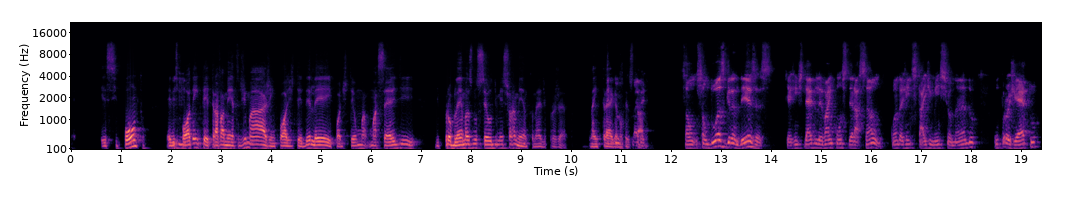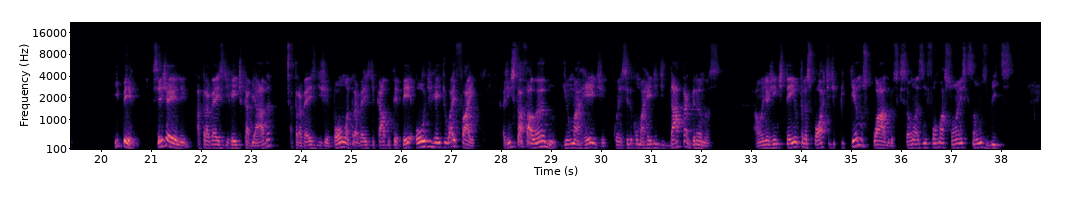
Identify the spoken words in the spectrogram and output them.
esse ponto, eles uhum. podem ter travamento de imagem, pode ter delay, pode ter uma, uma série de, de problemas no seu dimensionamento né, de projeto, na entrega, no resultado. São, são duas grandezas que a gente deve levar em consideração quando a gente está dimensionando um projeto IP, seja ele através de rede cabeada, através de GPON, através de cabo TP ou de rede Wi-Fi. A gente está falando de uma rede conhecida como uma rede de datagramas, onde a gente tem o transporte de pequenos quadros, que são as informações, que são os bits.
